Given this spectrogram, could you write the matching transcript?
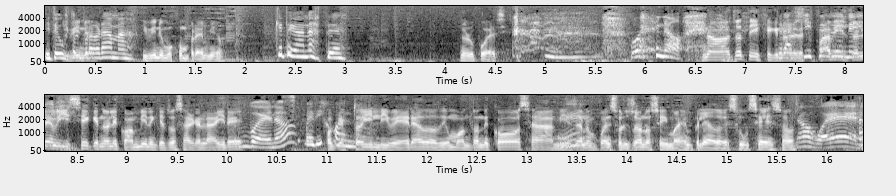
¿Y te gustó el programa? Y vine y busqué un premio. ¿Qué te ganaste? No lo puedo decir. Bueno. No, yo te dije que no le... Fabi, yo le avisé que no le conviene que yo salga al aire. Bueno, Sí, me dijo Porque estoy liberado de un montón de cosas. A mí ¿Eh? ya no me pueden solo. Yo no soy más empleado de sucesos. No, bueno,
